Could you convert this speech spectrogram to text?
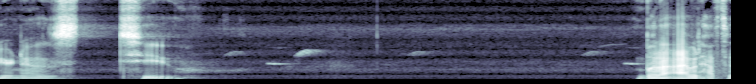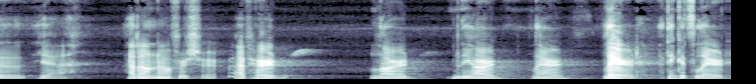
your nose too. But I, would have to, yeah. I don't know for sure. I've heard Lard, Liard, Laird, Laird. I think it's Laird.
